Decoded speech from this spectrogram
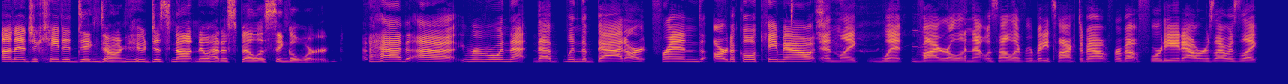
uneducated ding dong who does not know how to spell a single word. Had uh remember when that that when the bad art friend article came out and like went viral and that was all everybody talked about for about 48 hours? I was like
